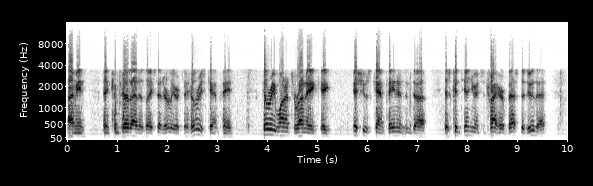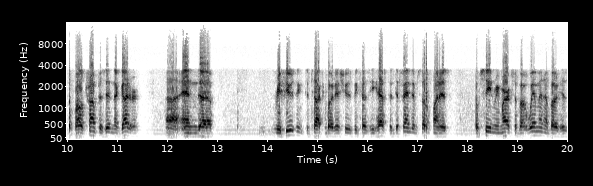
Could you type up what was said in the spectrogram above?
I mean, and compare that, as I said earlier, to Hillary's campaign. Hillary wanted to run a, a issues campaign and uh, is continuing to try her best to do that, while Trump is in the gutter uh, and uh, refusing to talk about issues because he has to defend himself on his obscene remarks about women, about his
